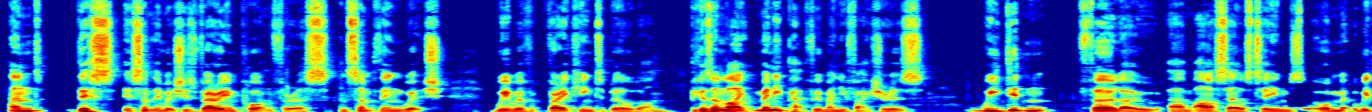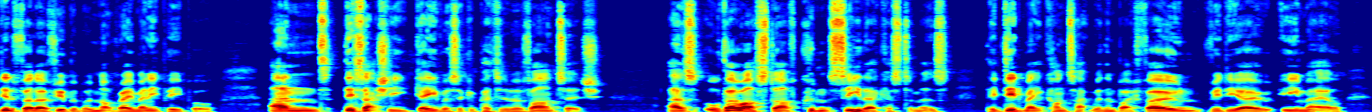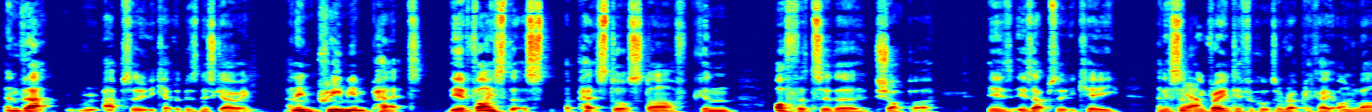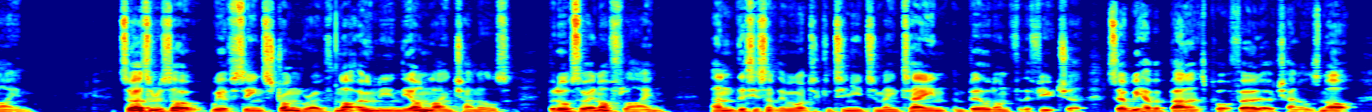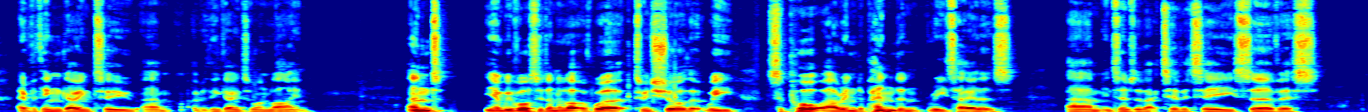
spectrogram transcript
And this is something which is very important for us and something which we were very keen to build on. Because unlike many pet food manufacturers, we didn't furlough um, our sales teams, or we did furlough a few people, not very many people. And this actually gave us a competitive advantage, as although our staff couldn't see their customers, they did make contact with them by phone, video, email, and that absolutely kept the business going. And in premium pet, the advice that a, pet store staff can offer to the shopper is is absolutely key and is something yeah. very difficult to replicate online. So as a result, we have seen strong growth not only in the online channels but also in offline and this is something we want to continue to maintain and build on for the future. So we have a balanced portfolio of channels, not everything going to um, everything going to online. And you know, we've also done a lot of work to ensure that we support our independent retailers um, in terms of activity, service,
